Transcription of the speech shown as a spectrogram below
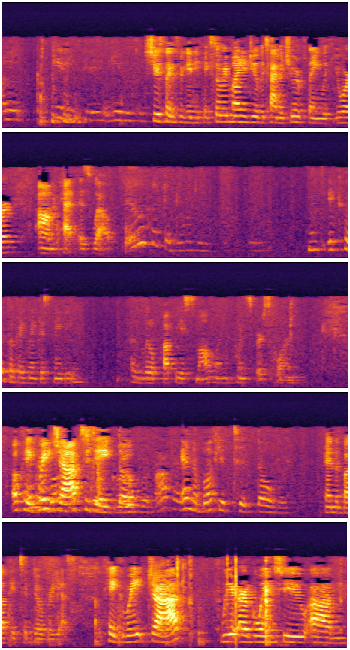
I mean, guinea pig, guinea pig. she was playing with her guinea pig. So it reminded you of a time that you were playing with your um, pet as well. It looked like a doggy. It- It could look like, I guess, maybe a little puppy, a small one, when it's first born. Okay, And great job today, group. over. And the bucket tipped over. And the bucket tipped over, yes. Okay, great job. We are going to um,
